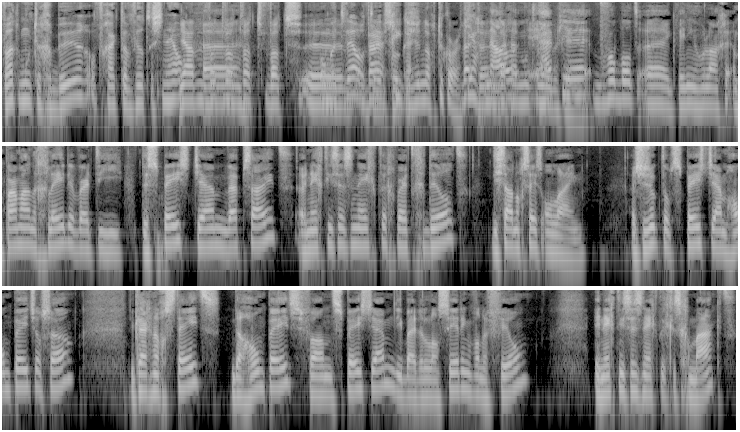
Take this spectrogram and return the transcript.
Wat moet er gebeuren? Of ga ik dan veel te snel? Ja, wat, Eh, wat, wat, wat, eh, om het wel te waar schieten elkaar- ze nog tekort? Ja, nou, daar moeten we heb beginnen. je bijvoorbeeld, eh, ik weet niet hoe lang, een paar maanden geleden werd die de Space Jam website uit 1996 werd gedeeld. Die staat nog steeds online. Als je zoekt op Space Jam homepage of zo, dan krijg je nog steeds de homepage van Space Jam, die bij de lancering van een film in 1996 is gemaakt.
